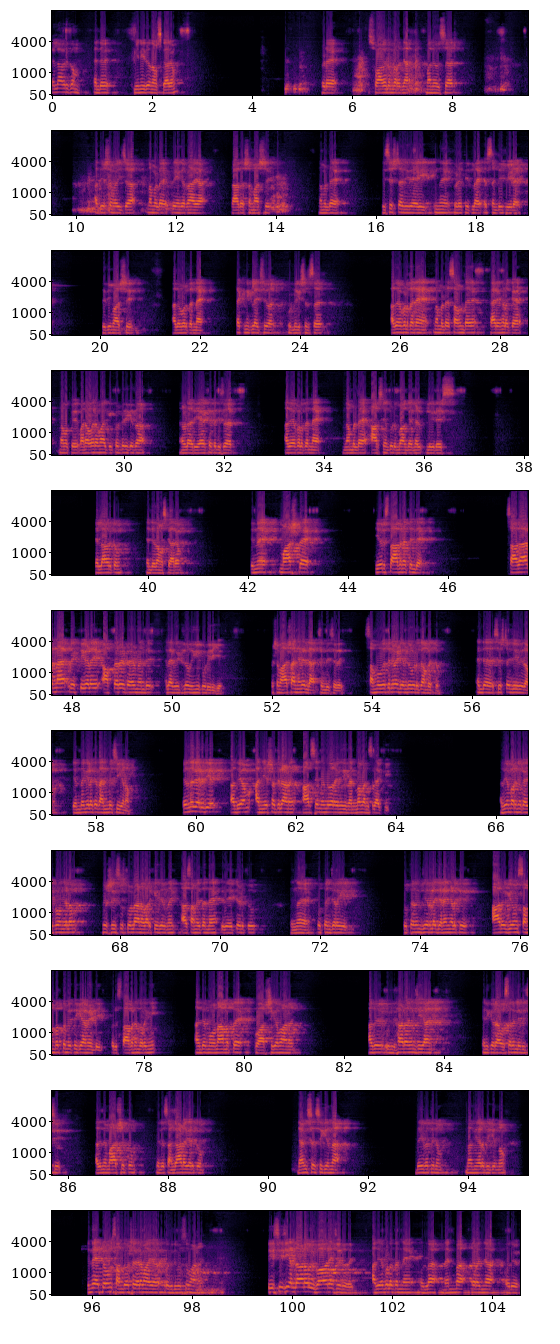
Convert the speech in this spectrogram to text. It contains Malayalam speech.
എല്ലാവർക്കും എന്റെ വിനീത നമസ്കാരം. ഇവിടെ സ്വാഗതം പറഞ്ഞ മനോജ് സാർ അധ്യക്ഷം വഹിച്ച നമ്മളുടെ പ്രിയങ്കരനായ രാധാകൃഷ്ണ മാഷ് നമ്മളുടെ വിശിഷ്ടാതിഥിയായി ഇന്ന് ഇവിടെ എത്തിയിട്ടുള്ള എസ് എൻ ഡി പിയുടെ സ്ഥിതി മാഷ് അതുപോലെ തന്നെ ടെക്നിക്കൽ അച്ചീവർ ഉണ്ണികൃഷ്ണൻ സർ അതേപോലെ തന്നെ നമ്മുടെ സൗണ്ട് കാര്യങ്ങളൊക്കെ നമുക്ക് മനോഹരമാക്കി കൊണ്ടിരിക്കുന്ന നമ്മുടെ റിയാക്കത്തലി സാർ അതേപോലെ തന്നെ നമ്മളുടെ ആർ കുടുംബാംഗങ്ങൾ ലീഡേഴ്സ് എല്ലാവർക്കും എന്റെ നമസ്കാരം. ഇന്ന് മാഷ്ടെ ഈ ഒരു സ്ഥാപനത്തിന്റെ സാധാരണ വ്യക്തികൾ ആഫ്റ്റർ റിട്ടയർമെന്റ് അല്ല വീട്ടിൽ ഒതുങ്ങിക്കൂടിയിരിക്കും. പക്ഷെ മാഷ അങ്ങനെയല്ല ചിന്തിച്ചത്. സമൂഹത്തിന് വേണ്ടി എന്ത് കൊടുക്കാൻ പറ്റും? എന്റെ ശിഷ്ട ജീവിതം എന്തെങ്കിലുമൊക്കെ നന്മ ചെയ്യണം എന്ന് കരുതി അദ്ദേഹം അന്വേഷണത്തിലാണ് ആർ സി എം എന്ന് പറയുന്ന ഈ നന്മ മനസ്സിലാക്കി. അദ്ദേഹം പറഞ്ഞു കൈപ്പമംഗലം ഫിഷറീസ് സ്കൂളിലാണ് വർക്ക് ചെയ്തിരുന്നത്. ആ സമയത്ത് തന്നെ ഇത് ഏറ്റെടുത്തു. ഇന്ന് പുത്തഞ്ചിറയിൽ പുത്തഞ്ചിറയിലെ ജനങ്ങൾക്ക് ആരോഗ്യവും സമ്പത്തും എത്തിക്കാൻ വേണ്ടി ഒരു സ്ഥാപനം തുടങ്ങി. അതിന്റെ മൂന്നാമത്തെ വാർഷികമാണ്. അത് ഉദ്ഘാടനം ചെയ്യാൻ എനിക്കൊരു അവസരം ലഭിച്ച് അതിന് മാഷക്കും നല്ല സംഘാടകർക്കും ഞാൻ വിശ്വസിക്കുന്ന ദൈവത്തിനും നന്ദി അർപ്പിക്കുന്നു. ഇന്ന് ഏറ്റവും സന്തോഷകരമായ ഒരു ദിവസമാണ്. ടി സി ജി എന്താണോ വിഭാവനം ചെയ്തത് അതേപോലെ തന്നെ ഉള്ള നന്മ നിറഞ്ഞ ഒരു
